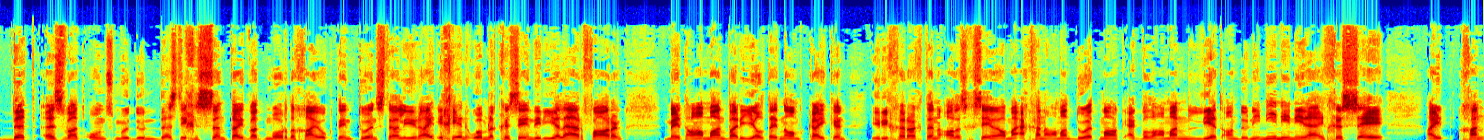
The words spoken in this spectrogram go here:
Dit is wat ons moet doen. Dis die gesindheid wat Mordegai ook tentoonstel hier. Hy het geen oomblik gesê in die hele ervaring met Haman wat die hele tyd na hom kyk en hierdie gerugte en alles gesê, ja, maar ek gaan Haman doodmaak. Ek wil Haman leed aandoen. Nee, nee, nee, hy het gesê Hy gaan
